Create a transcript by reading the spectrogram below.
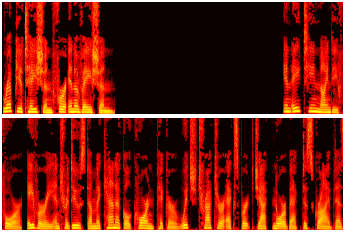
Reputation for innovation In 1894, Avery introduced a mechanical corn picker which tractor expert Jack Norbeck described as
